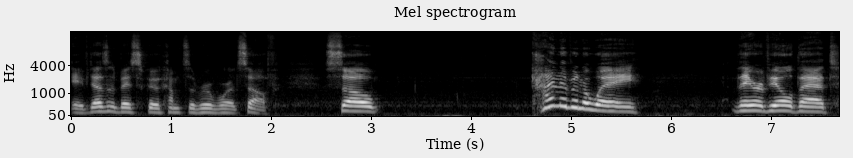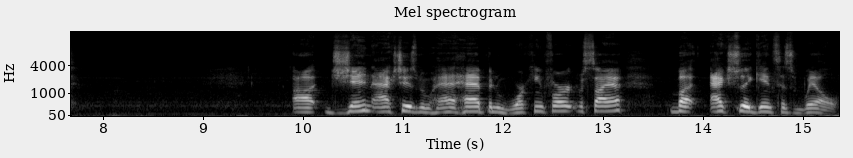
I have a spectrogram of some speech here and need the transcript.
If it doesn't, basically come to the real world itself. So, kind of in a way, they reveal that uh, Jin actually has been, had been working for Messiah, but actually against his will.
